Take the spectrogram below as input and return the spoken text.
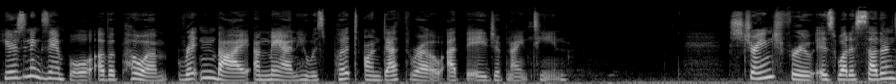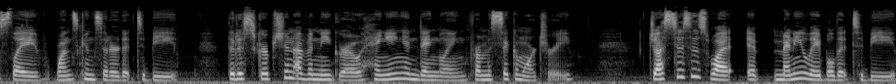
Here's an example of a poem written by a man who was put on death row at the age of 19. Strange fruit is what a southern slave once considered it to be the description of a Negro hanging and dangling from a sycamore tree. Justice is what it, many labeled it to be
